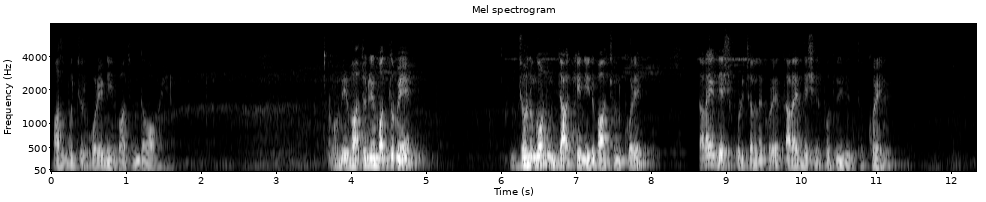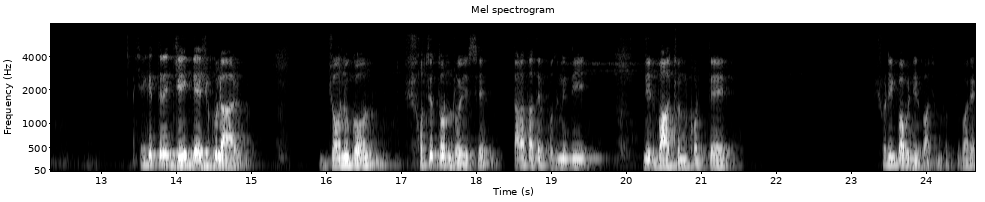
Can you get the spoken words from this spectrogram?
পাঁচ বছর পরে নির্বাচন দেওয়া হয়। এবং নির্বাচনের মাধ্যমে জনগণ যাকে নির্বাচন করে, তারাই দেশ পরিচালনা করে, তারাই দেশের প্রতিনিধিত্ব করে। সেক্ষেত্রে যেই দেশগুলার জনগণ সচেতন রয়েছে, তারা তাদের প্রতিনিধি নির্বাচন করতে সঠিকভাবে নির্বাচন করতে পারে।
